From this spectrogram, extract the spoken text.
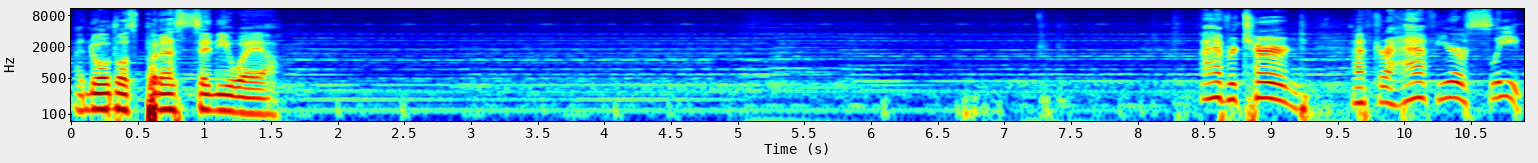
I know those breasts anywhere. I have returned after a half year of sleep.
